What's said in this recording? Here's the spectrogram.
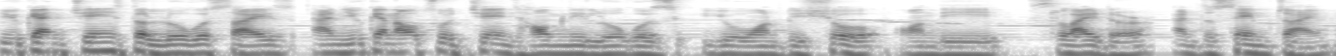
you can change the logo size and you can also change how many logos you want to show on the slider at the same time.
